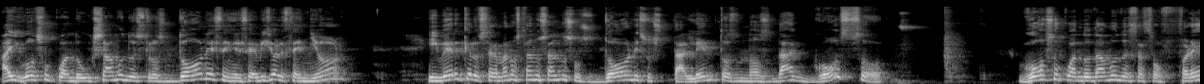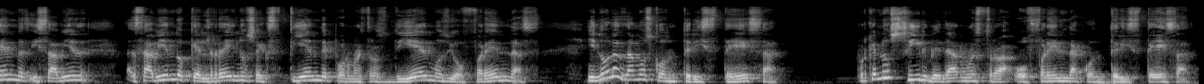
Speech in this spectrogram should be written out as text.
Hay gozo cuando usamos nuestros dones en el servicio al Señor. Y ver que los hermanos están usando sus dones, sus talentos, nos da gozo. Gozo cuando damos nuestras ofrendas y sabiendo, sabiendo que el reino se extiende por nuestros diezmos y ofrendas. Y no las damos con tristeza. Porque no sirve dar nuestra ofrenda con tristeza.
